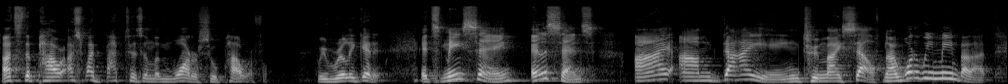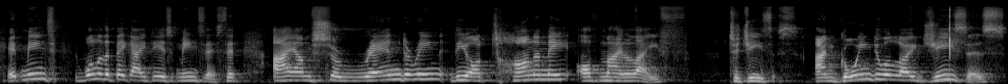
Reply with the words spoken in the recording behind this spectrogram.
That's the power. That's why baptism and water is so powerful we really get it. It's me saying, in a sense, I am dying to myself. Now, what do we mean by that? It means, one of the big ideas, it means this that I am surrendering the autonomy of my life to Jesus. I'm going to allow Jesus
